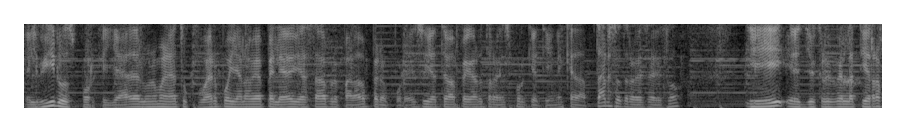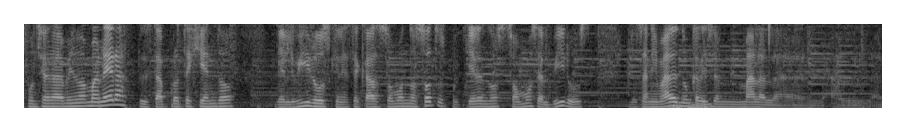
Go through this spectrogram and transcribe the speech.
el virus, porque ya de alguna manera tu cuerpo ya lo había peleado ya estaba preparado, pero por eso ya te va a pegar otra vez porque tiene que adaptarse otra vez a eso. Y eh, yo creo que la Tierra funciona de la misma manera, se está protegiendo del virus, que en este caso somos nosotros, porque no somos el virus. Los animales nunca le hicieron mal a la- al, al- al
